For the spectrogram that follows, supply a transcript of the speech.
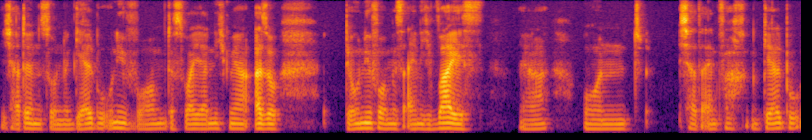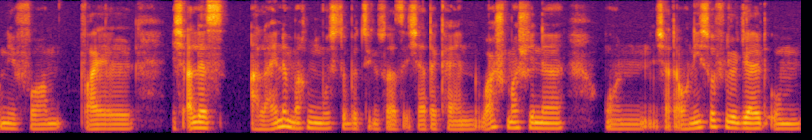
ich hatte so eine gelbe Uniform, das war ja nicht mehr, also der Uniform ist eigentlich weiß, ja, und ich hatte einfach eine gelbe Uniform, weil ich alles alleine machen musste, beziehungsweise ich hatte keine Waschmaschine und ich hatte auch nicht so viel Geld, um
